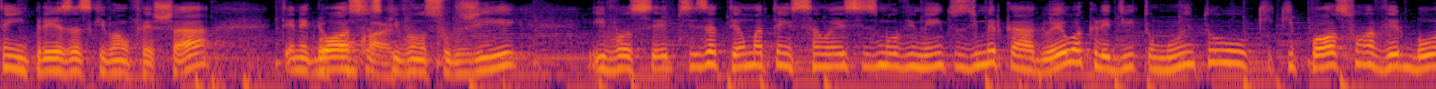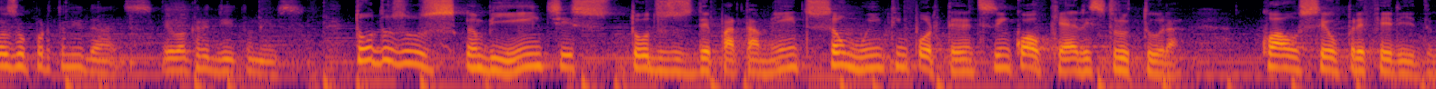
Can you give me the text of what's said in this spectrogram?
Tem empresas que vão fechar, tem negócios que vão surgir e você precisa ter uma atenção a esses movimentos de mercado. Eu acredito muito que, que possam haver boas oportunidades. Eu acredito nisso. Todos os ambientes, todos os departamentos são muito importantes em qualquer estrutura. Qual o seu preferido?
